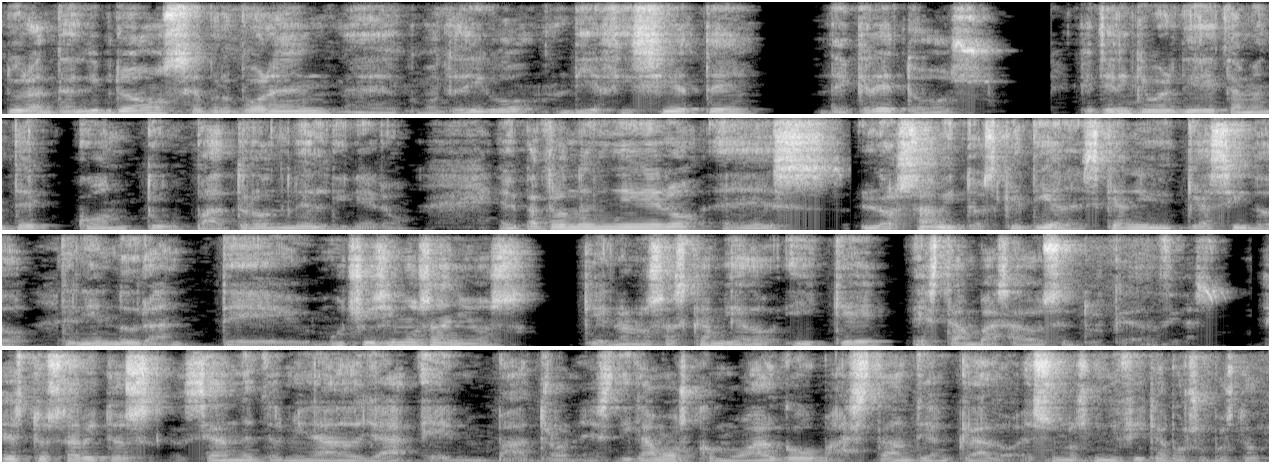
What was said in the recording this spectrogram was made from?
Durante el libro se proponen, eh, como te digo, 17 decretos que tienen que ver directamente con tu patrón del dinero. El patrón del dinero es los hábitos que tienes, que, que has ido teniendo durante muchísimos años, que no los has cambiado y que están basados en tus creencias. Estos hábitos se han determinado ya en patrones, digamos como algo bastante anclado. Eso no significa, por supuesto,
